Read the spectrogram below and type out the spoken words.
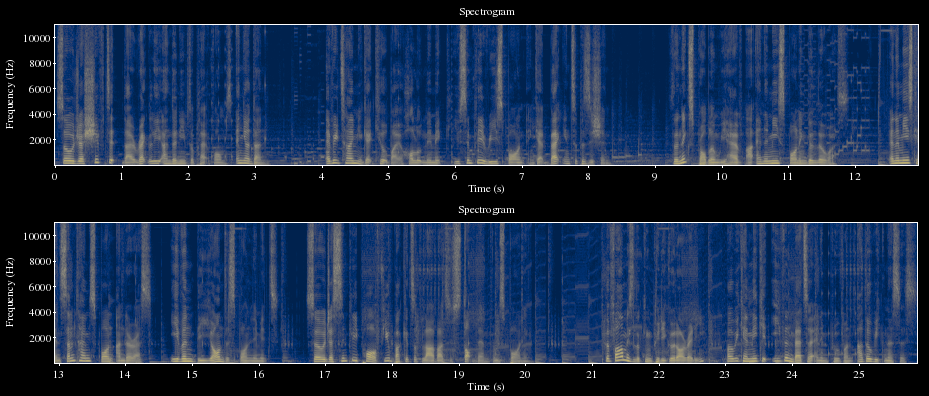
So just shift it directly underneath the platforms and you're done. Every time you get killed by a hallowed mimic, you simply respawn and get back into position. The next problem we have are enemies spawning below us. Enemies can sometimes spawn under us, even beyond the spawn limits, so just simply pour a few buckets of lava to stop them from spawning. The farm is looking pretty good already, but we can make it even better and improve on other weaknesses.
